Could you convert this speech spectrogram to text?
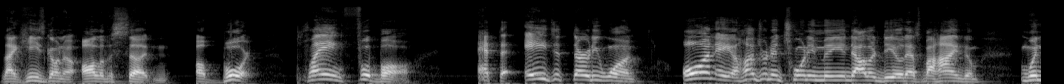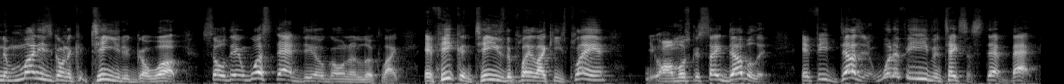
Like he's gonna all of a sudden abort playing football at the age of 31 on a $120 million deal that's behind him when the money's going to continue to go up. So then what's that deal going to look like? If he continues to play like he's playing, you almost could say double it. If he doesn't, what if he even takes a step back?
